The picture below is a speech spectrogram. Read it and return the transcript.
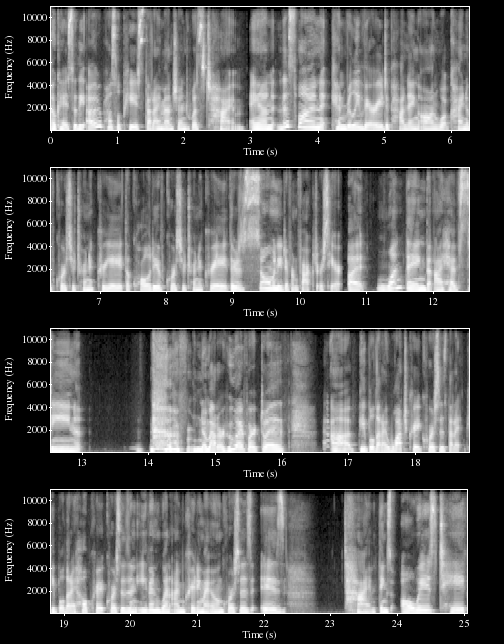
Okay, so the other puzzle piece that I mentioned was time. And this one can really vary depending on what kind of course you're trying to create, the quality of course you're trying to create. There's so many different factors here. But one thing that I have seen, no matter who I've worked with, uh, people that I watch create courses, that I, people that I help create courses, and even when I'm creating my own courses, is time. Things always take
